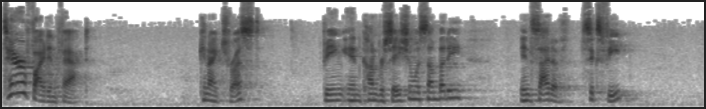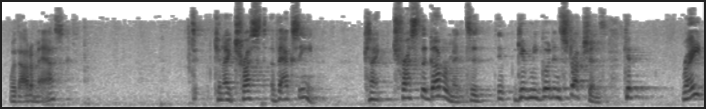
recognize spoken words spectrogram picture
terrified, in fact. Can I trust being in conversation with somebody inside of six feet without a mask? Can I trust a vaccine? Can I trust the government to give me good instructions? Can, right?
